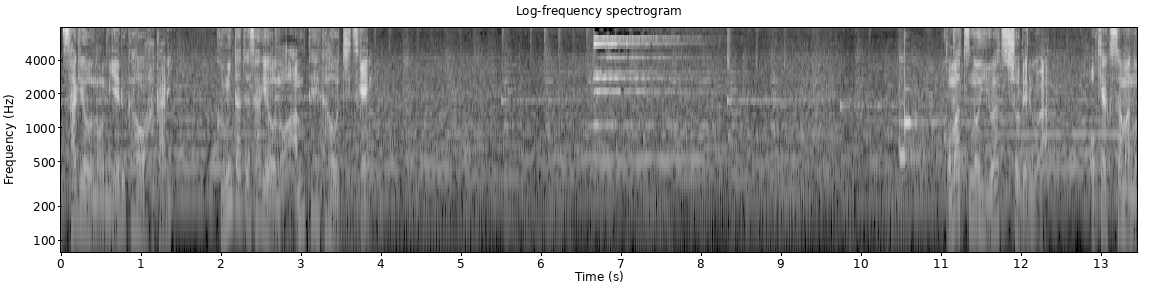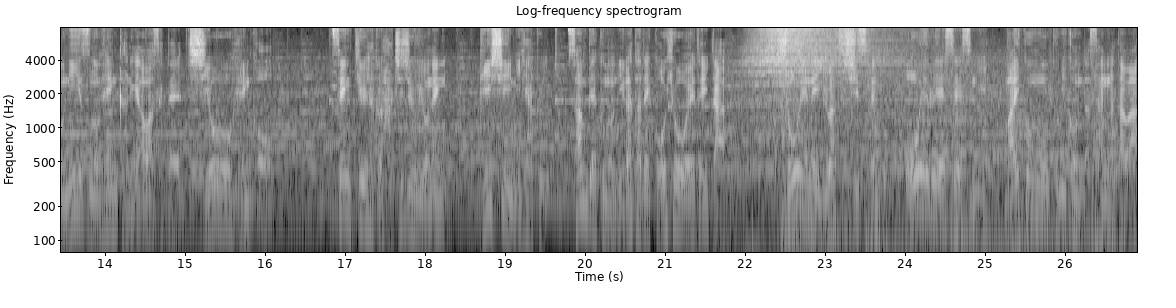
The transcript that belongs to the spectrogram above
作業の見える化を図り組み立て作業の安定化を実現。小松の油圧ショベルはお客様のニーズの変化に合わせて仕様を変更。1984年 PC200、300の2型で好評を得ていた省エネ油圧システム OLSS にマイコンを組み込んだ3型は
